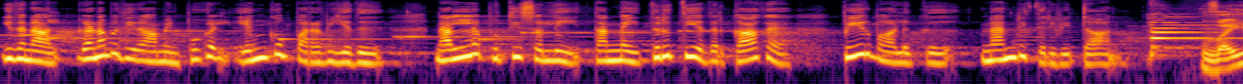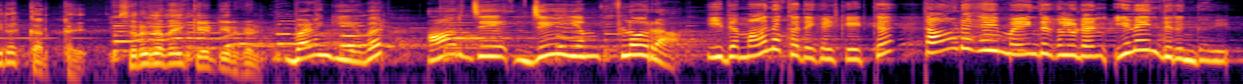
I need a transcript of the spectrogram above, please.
இதனால் கணபதிராமின் புகழ் எங்கும் பரவியது. நல்ல புத்தி சொல்லி தன்னை திருத்தியதற்காக பீர்பாலுக்கு நன்றி தெரிவித்தான். வைரக்கற்கள். சிறுகதை கேட்டீர்கள். வழங்கியவர் ஆர்ஜே ஜே எம் ஃப்ளோரா. இதமான கதைகள் கேட்க தாடகை மைந்தர்களுடன் இணைந்திருங்கள்.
